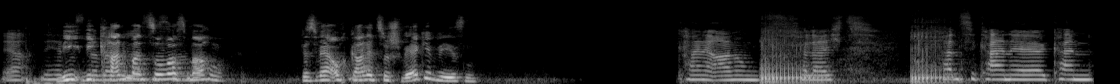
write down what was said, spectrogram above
Ja, Wie, wie kann man sowas sollen. machen? Das wäre auch gar Ja. nicht so schwer gewesen. Keine Ahnung, vielleicht hatten sie keine, kein,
